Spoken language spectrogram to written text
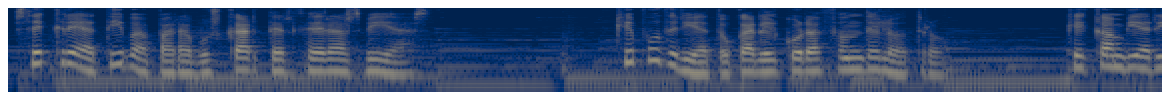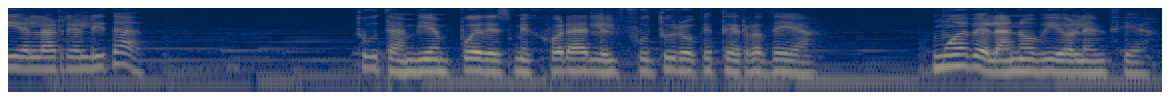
Sé creativa para buscar terceras vías. ¿Qué podría tocar el corazón del otro? ¿Qué cambiaría la realidad? Tú también puedes mejorar el futuro que te rodea. Mueve la no violencia.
